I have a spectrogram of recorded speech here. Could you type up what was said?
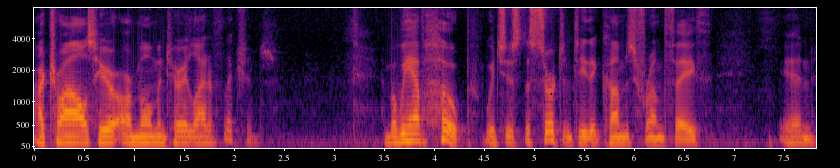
our trials here are momentary light afflictions. But we have hope, which is the certainty that comes from faith in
